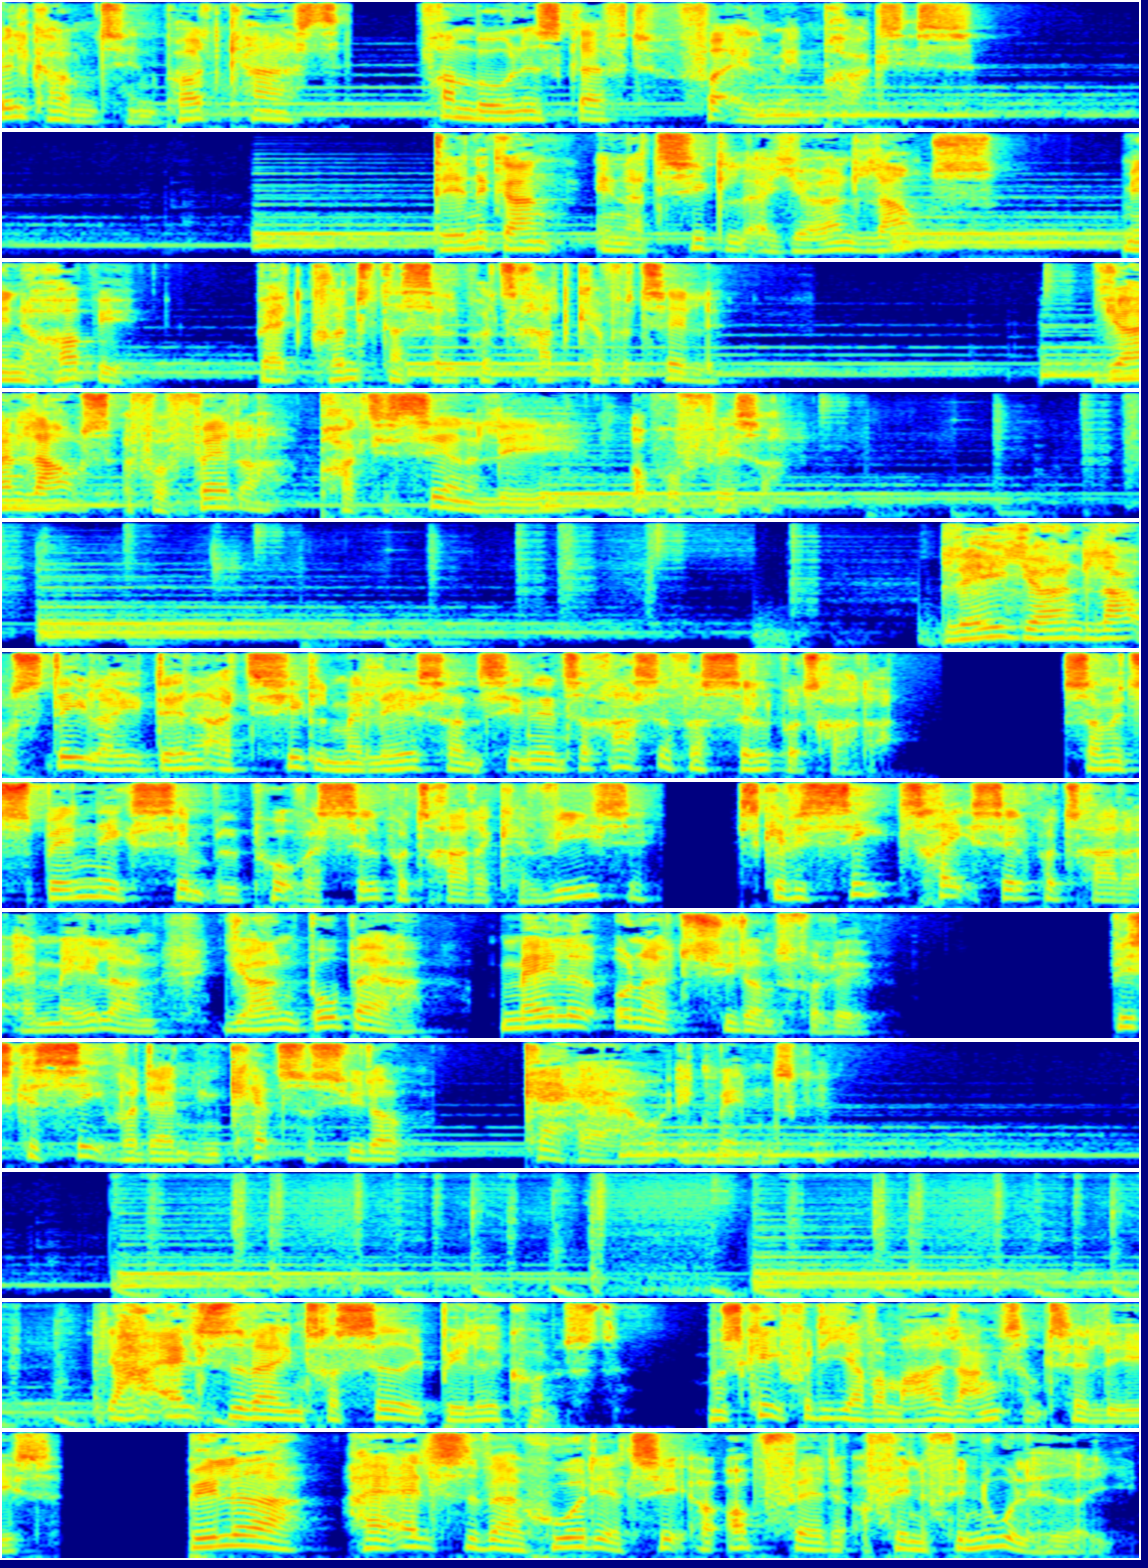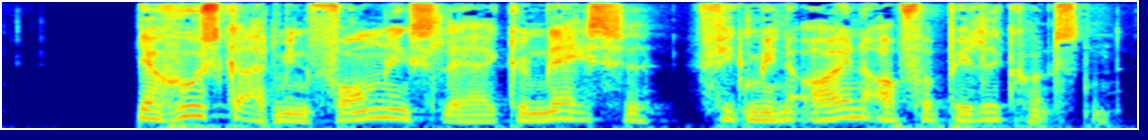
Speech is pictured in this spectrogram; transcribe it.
Velkommen til en podcast fra Månedskrift for Almen Praksis. Denne gang en artikel af Jørgen Laus, Min hobby, hvad et kunstnerselvportræt kan fortælle. Jørgen Laus er forfatter, praktiserende læge og professor. Læge Jørgen Laus deler i denne artikel med læseren sin interesse for selvportrætter. Som et spændende eksempel på, hvad selvportrætter kan vise, skal vi se tre selvportrætter af maleren Jørgen Boberg, malet under et sygdomsforløb. Vi skal se, hvordan en cancersygdom kan have et menneske. Jeg har altid været interesseret i billedkunst. Måske fordi jeg var meget langsom til at læse. Billeder har jeg altid været hurtigere til at opfatte og finde finurligheder i. Jeg husker, at min formningslærer i gymnasiet fik mine øjne op for billedkunsten.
